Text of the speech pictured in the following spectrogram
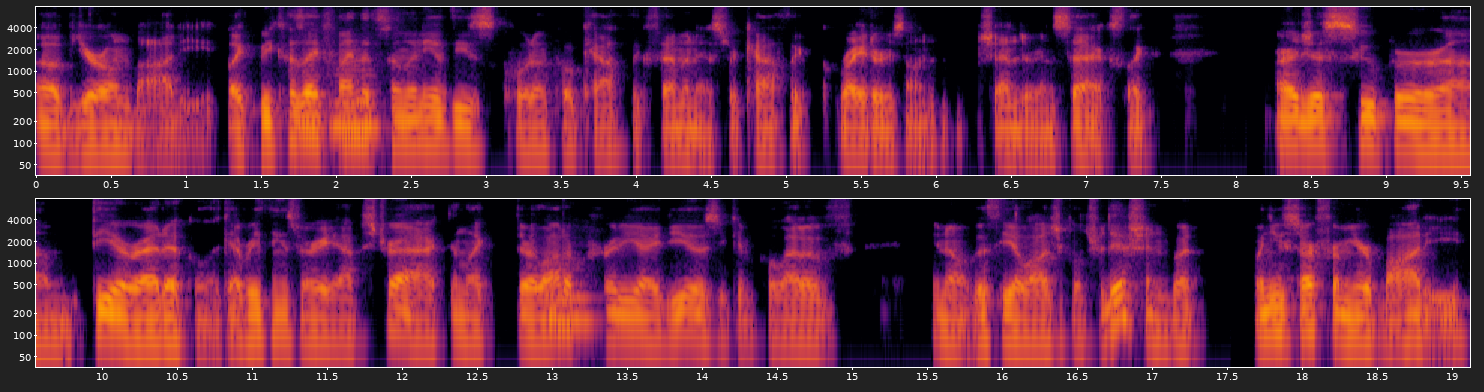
of your own body. Like, because mm-hmm. I find that mm-hmm. so many of these quote unquote Catholic feminists or Catholic writers on gender and sex, like, are just super um, theoretical. Like, everything's very abstract. And like, there are a lot mm-hmm. of pretty ideas you can pull out of, you know, the theological tradition. But when you start from your body,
